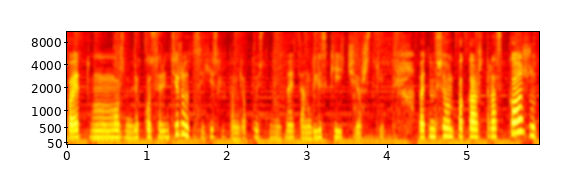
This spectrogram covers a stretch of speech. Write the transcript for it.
поэтому можно легко сориентироваться, если там, допустим, не знаете английский и чешский. Поэтому все вам покажут, расскажут.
